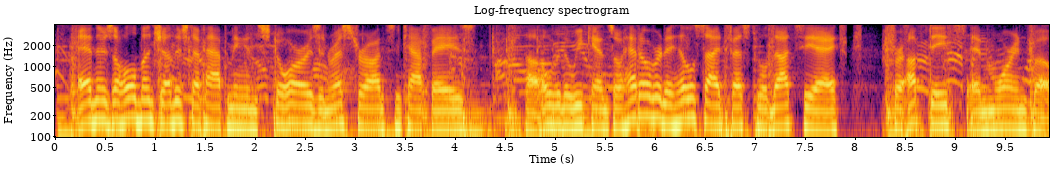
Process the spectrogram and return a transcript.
And there's a whole bunch of other stuff happening in stores and restaurants and cafes uh, over the weekend. So head over to hillsidefestival.ca for updates and more info.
